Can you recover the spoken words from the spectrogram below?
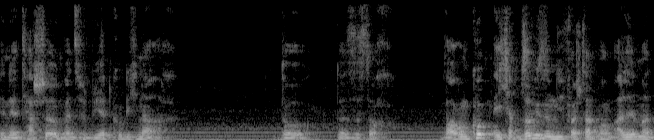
in der Tasche und wenn es vibriert, gucke ich nach. So, das ist doch. Warum gucken? Ich habe sowieso nie verstanden, warum alle immer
